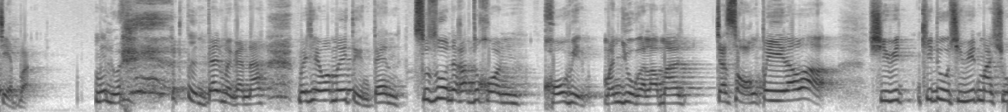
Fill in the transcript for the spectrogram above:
เจ็บอะไม่รู้ ตื่นเต้นเหมือนกันนะ ไม่ใช่ว่าไม่ตื่นเต้น สู้ๆนะครับทุกคนโควิด มันอยู่กับเรามาจะสองปีแล้วอะชีวิตคิดดูชีวิตมาชู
